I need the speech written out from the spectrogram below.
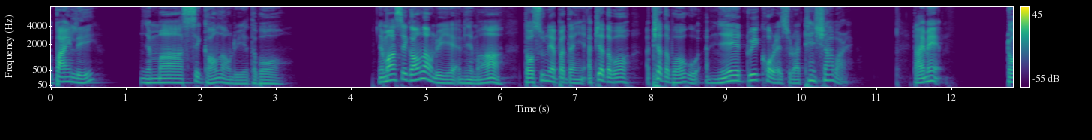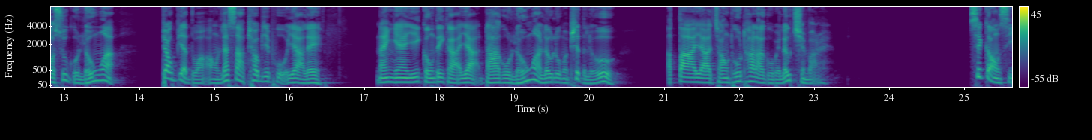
အပိုင်း၄မြန်မာစစ်ကောင်းဆောင်တွေရဲ့သဘောမြန်မာစစ်ကောင်းဆောင်တွေရဲ့အမြင်မှာဒေါ်စုနဲ့ပတ်သက်ရင်အပြက်သဘောအဖြက်သဘောကိုအမြဲတွေးခေါ်ရဲဆိုတာထင်ရှားပါတယ်ဒါပေမဲ့ဒေါ်စုကိုလုံးဝပျောက်ပြက်သွားအောင်လက်စဖျောက်ပစ်ဖို့အရာလဲနိုင်ငံရေးဂုံတိတ်ခါအရာဒါကိုလုံးဝလုပ်လို့မဖြစ်သလို အตาရာချောင်ထိုးထားတာကိုပဲလုပ်ချင်ပါတယ်စစ်ကောင်စီ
